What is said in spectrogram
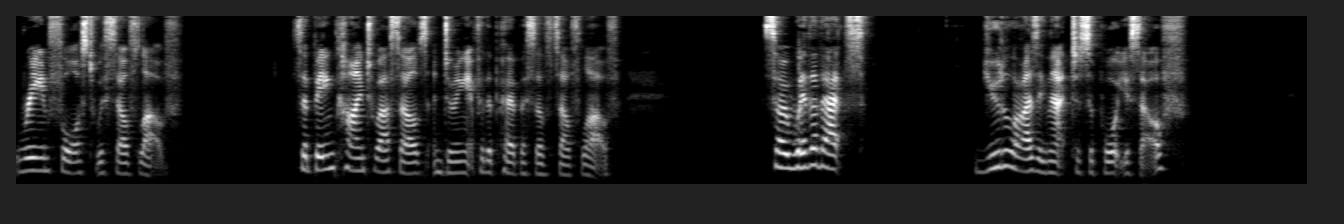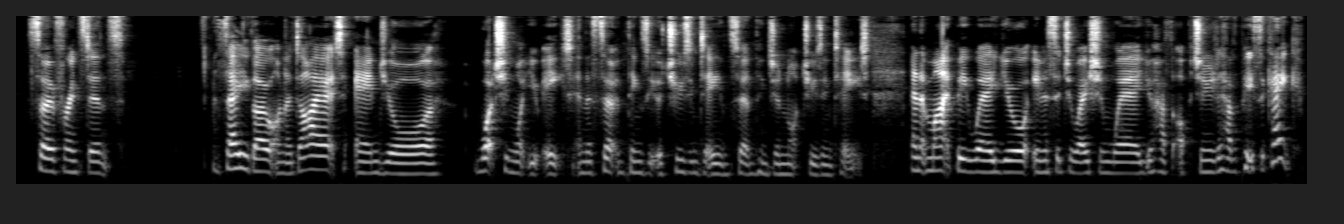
reinforced with self love. So being kind to ourselves and doing it for the purpose of self love. So whether that's utilizing that to support yourself. So for instance, say you go on a diet and you're watching what you eat and there's certain things that you're choosing to eat and certain things you're not choosing to eat. And it might be where you're in a situation where you have the opportunity to have a piece of cake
